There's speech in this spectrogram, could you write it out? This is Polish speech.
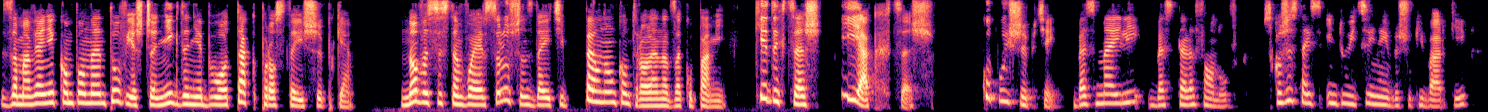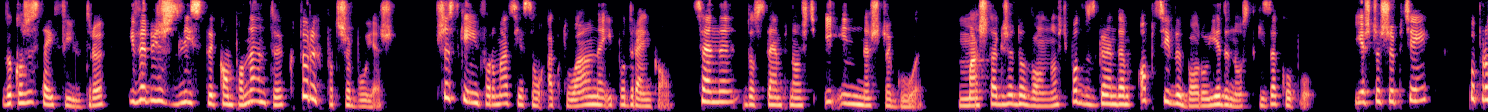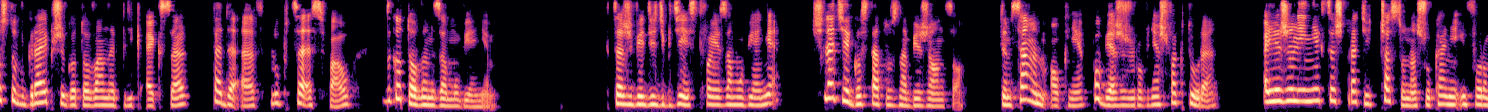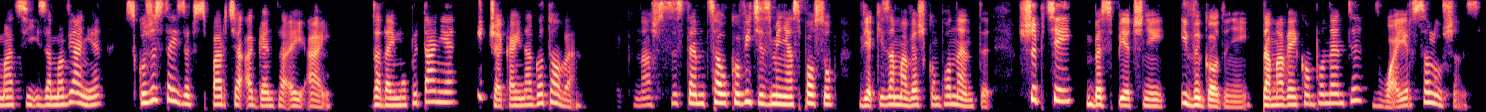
Zamawianie komponentów jeszcze nigdy nie było tak proste i szybkie. Nowy system Wire Solutions daje Ci pełną kontrolę nad zakupami, kiedy chcesz i jak chcesz. Kupuj szybciej, bez maili, bez telefonów. Skorzystaj z intuicyjnej wyszukiwarki, wykorzystaj filtry i wybierz z listy komponenty, których potrzebujesz. Wszystkie informacje są aktualne i pod ręką. Ceny, dostępność i inne szczegóły. Masz także dowolność pod względem opcji wyboru jednostki zakupu. Jeszcze szybciej? Po prostu wgraj przygotowany plik Excel, PDF lub CSV z gotowym zamówieniem. Chcesz wiedzieć, gdzie jest Twoje zamówienie? Śledź jego status na bieżąco. W tym samym oknie pobierzesz również fakturę. A jeżeli nie chcesz tracić czasu na szukanie informacji i zamawianie, skorzystaj ze wsparcia agenta AI. Zadaj mu pytanie i czekaj na gotowe. Nasz system całkowicie zmienia sposób, w jaki zamawiasz komponenty. Szybciej, bezpieczniej i wygodniej. Zamawiaj komponenty w Wire Solutions.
